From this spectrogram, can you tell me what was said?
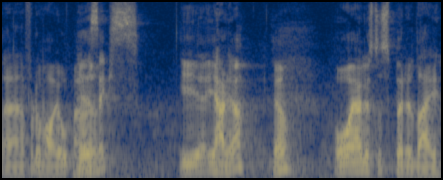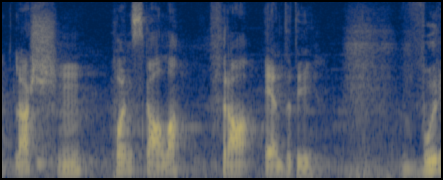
Eh, for det var jo Er det det? P6 i, i helga. Ja. Og jeg har lyst til å spørre deg, Lars, Mm. på en skala fra 1 til 10 Hvor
